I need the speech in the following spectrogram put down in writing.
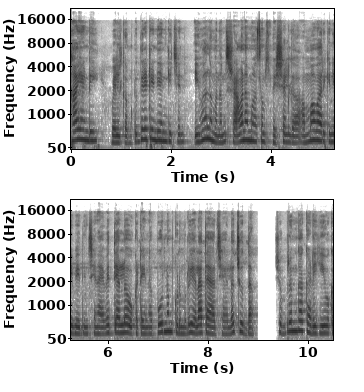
హాయ్ అండి. Welcome to great Indian kitchen. ఇవాళ మనం శ్రావణ మాసం స్పెషల్గా అమ్మవారికి నివేదించే నైవేద్యాల్లో ఒకటైన పూర్ణం కుడుములు ఎలా తయారు చేయాలో చూద్దాం. శుభ్రంగా కడిగి ఒక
